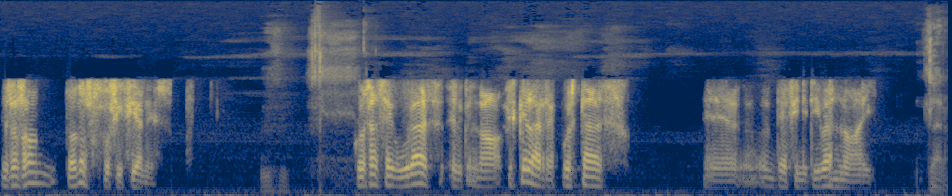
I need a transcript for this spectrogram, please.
Esos son todos suposiciones. Cosas seguras, no, es que las respuestas eh, definitivas no hay. Claro.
